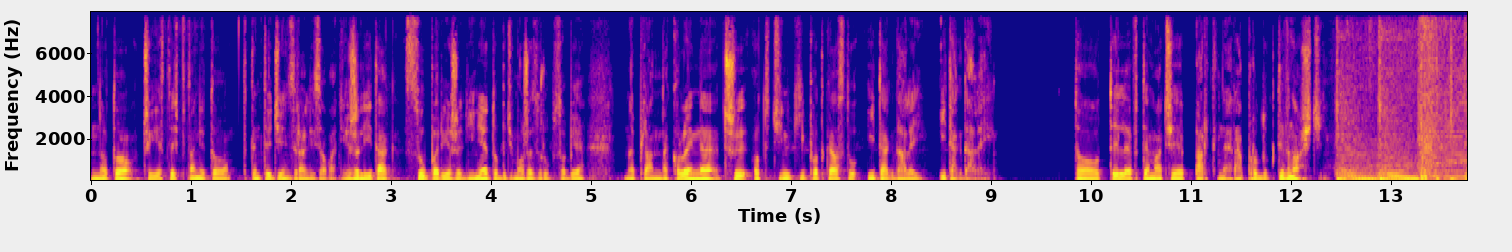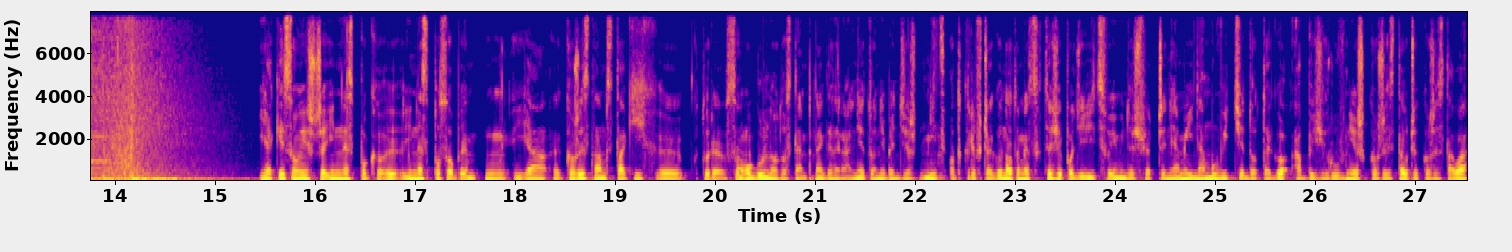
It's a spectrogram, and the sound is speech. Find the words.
no to czy jesteś w stanie to w ten tydzień zrealizować? Jeżeli tak, super, jeżeli nie, to być może zrób sobie plan na kolejne trzy odcinki podcastu i tak dalej, i tak dalej. To tyle w temacie partnera produktywności. Jakie są jeszcze inne, inne, sposoby? Ja korzystam z takich, e, które są ogólnodostępne generalnie, to nie będzie nic odkrywczego, natomiast chcę się podzielić swoimi doświadczeniami i namówić Cię do tego, abyś również korzystał czy korzystała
